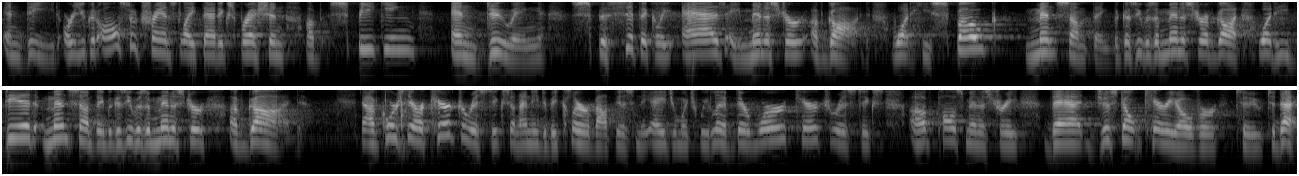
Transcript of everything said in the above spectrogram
and deed. Or you could also translate that expression of speaking and doing specifically as a minister of God. What he spoke meant something because he was a minister of God. What he did meant something because he was a minister of God. Now, of course, there are characteristics, and I need to be clear about this in the age in which we live. There were characteristics of Paul's ministry that just don't carry over to today.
